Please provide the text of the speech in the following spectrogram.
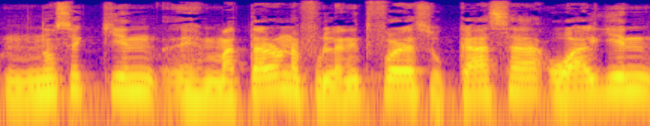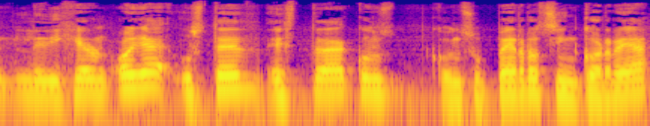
no sé quién eh, mataron a fulanito fuera de su casa o a alguien le dijeron, oiga, usted está con, con su perro sin correa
